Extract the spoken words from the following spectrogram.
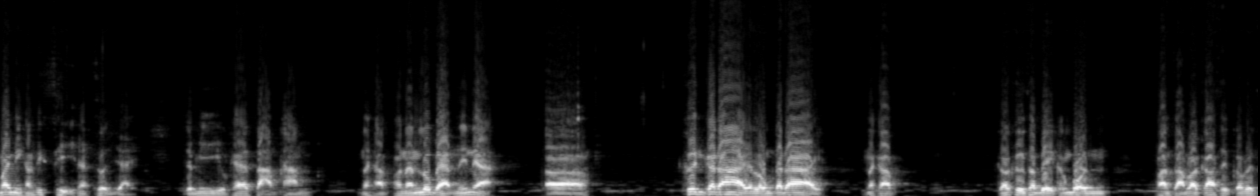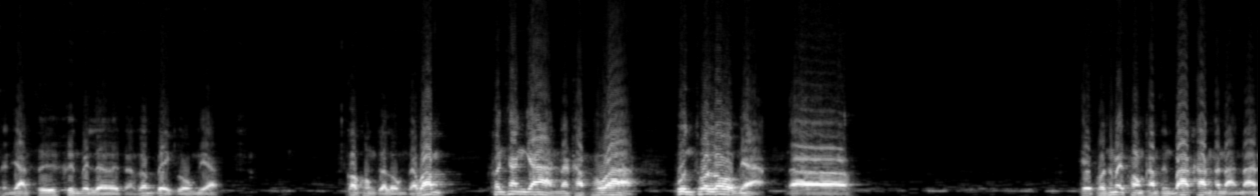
ไม่มีครั้งที่สี่นะส่วนใหญ่ จะมีอยู่แค่สามครั้งนะครับ เพราะนั้นรูปแบบนี้เนี่ยขึ้นก็ได้ลงก็ได้นะครับ ก็คือถ้าเบรกข้างบนพันสามร้อยเก้าสิบก็เป็นสัญญาณซื้อขึ้นไปเลย แต่ถ้าเบรกลงเนี่ย ก็คงจะลงแต่ว่าค่อนข้างยากนะครับ เพราะว่าหุ้นทั่วโลกเนี่ยเหตุผลทำไมทองคำถึงบ้าคลั่งขนาดนั้น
